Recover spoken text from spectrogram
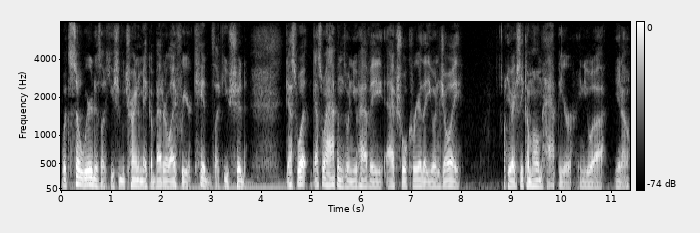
What's so weird is like you should be trying to make a better life for your kids. Like you should. Guess what? Guess what happens when you have a actual career that you enjoy? You actually come home happier, and you uh you know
